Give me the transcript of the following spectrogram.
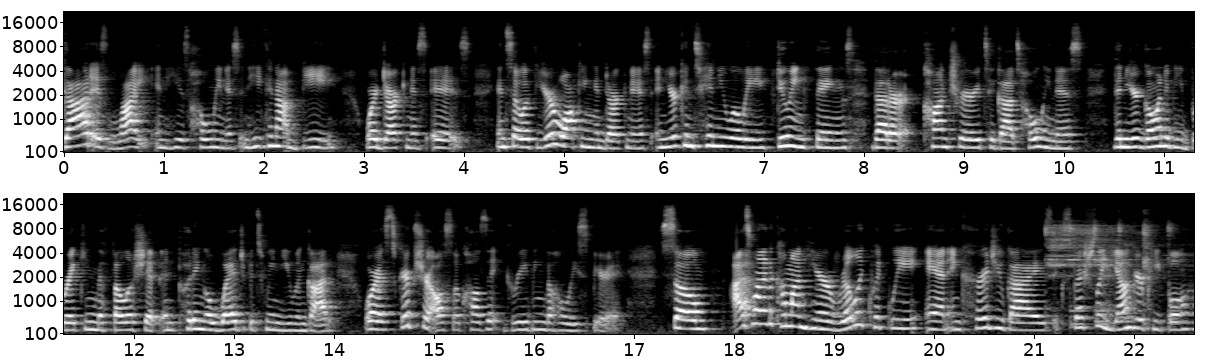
God is light and He is holiness and He cannot be where darkness is. And so if you're walking in darkness and you're continually doing things that are contrary to God's holiness, then you're going to be breaking the fellowship and putting a wedge between you and God, or as scripture also calls it, grieving the Holy Spirit. So I just wanted to come on here really quickly and encourage you guys, especially younger people,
